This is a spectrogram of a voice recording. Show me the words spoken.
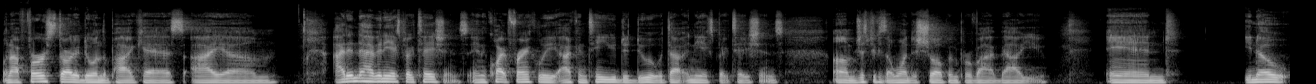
when I first started doing the podcast, I um, I didn't have any expectations. And quite frankly, I continued to do it without any expectations um, just because I wanted to show up and provide value. And, you know,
